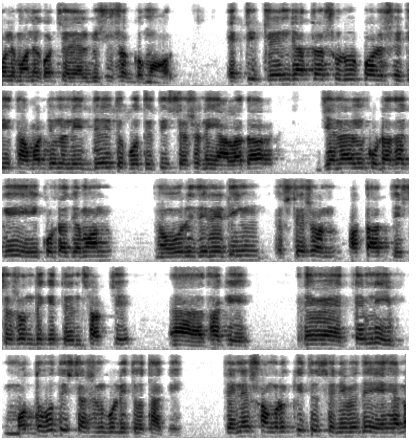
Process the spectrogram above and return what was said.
বলে মনে করছে রেল বিশেষজ্ঞ মহল। একটি ট্রেন যাত্রা শুরুর পর সেটি থামার জন্য নির্ধারিত প্রতিটি স্টেশনে আলাদা জেনারেল কোটা থাকে। এই কোটা যেমন অরিজিনেটিং স্টেশন অর্থাৎ যে স্টেশন থেকে ট্রেন ছাড়ছে থাকে তেমনি মধ্যবর্তী স্টেশনগুলিতেও থাকে। ট্রেনের সংরক্ষিত শ্রেণীভেদে এহেন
